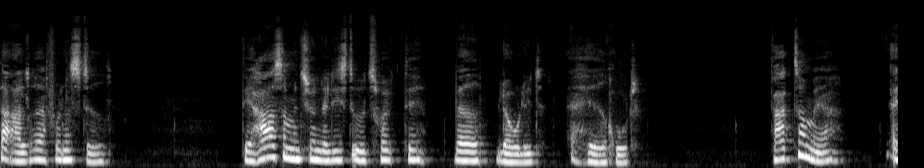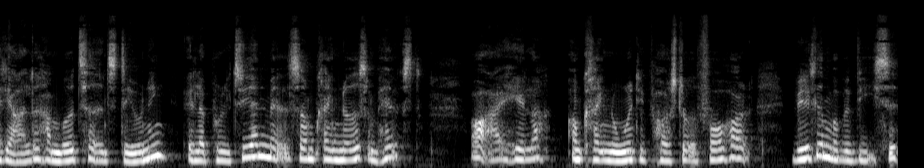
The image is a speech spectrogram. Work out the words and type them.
der aldrig har fundet sted. Det har, som en journalist udtrykte det, været lovligt at have rut. Faktum er, at jeg aldrig har modtaget en stævning eller politianmeldelse omkring noget som helst, og ej heller omkring nogle af de påståede forhold, hvilket må bevise,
